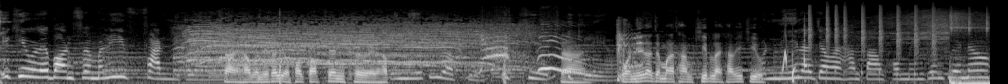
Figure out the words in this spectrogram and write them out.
ครับวันนี้ก็อยู่กับ EQ เลยบอล Family Fun อีกแล้วใช่ครับวันนี้ก็อยู่กับพ่อก๊อฟเช่นเคยนะครับวันนี้ก็อยู่กับผม EQ อีกใช่แล้ววันนี้เราจะมาทำคลิปอะไรครับพี่คิว วันนี้เราจะมาทำตามคอมเมนต์เพื่อนๆนั่นก็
